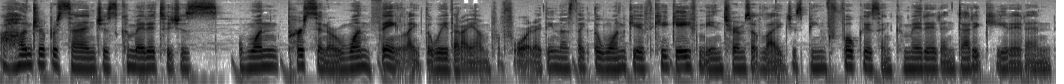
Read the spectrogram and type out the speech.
100% just committed to just one person or one thing like the way that I am for Ford. I think that's like the one gift he gave me in terms of like just being focused and committed and dedicated and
